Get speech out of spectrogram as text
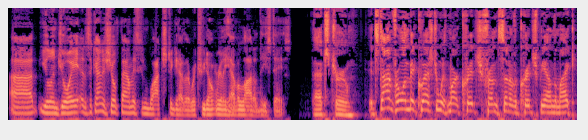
uh, you'll enjoy it. It's the kind of show families can watch together, which we don't really have a lot of these days. That's true. It's time for one big question with Mark Critch from Son of a Critch Beyond the Mic.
